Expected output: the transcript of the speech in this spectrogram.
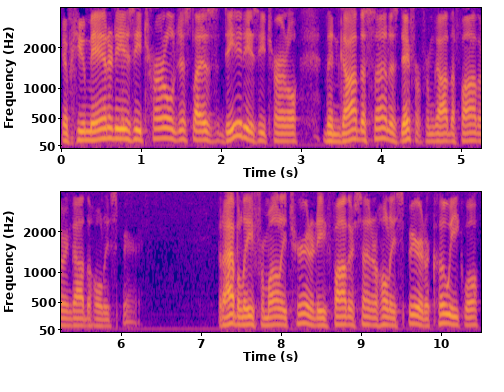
if humanity is eternal just as deity is eternal, then God the Son is different from God the Father and God the Holy Spirit. But I believe from all eternity, Father, Son, and Holy Spirit are co equal,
